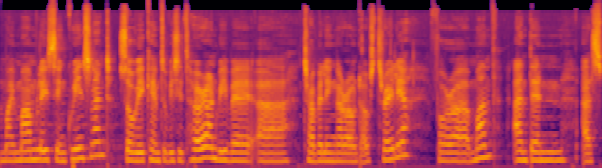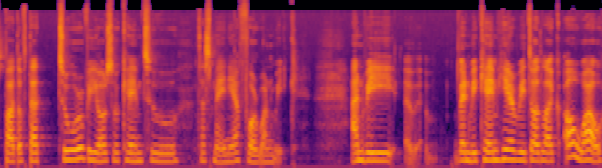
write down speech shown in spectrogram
my mom lives in Queensland, so we came to visit her and we were uh, traveling around Australia for a month. And then, as part of that tour, we also came to Tasmania for one week. And we, uh, when we came here, we thought like, oh wow,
